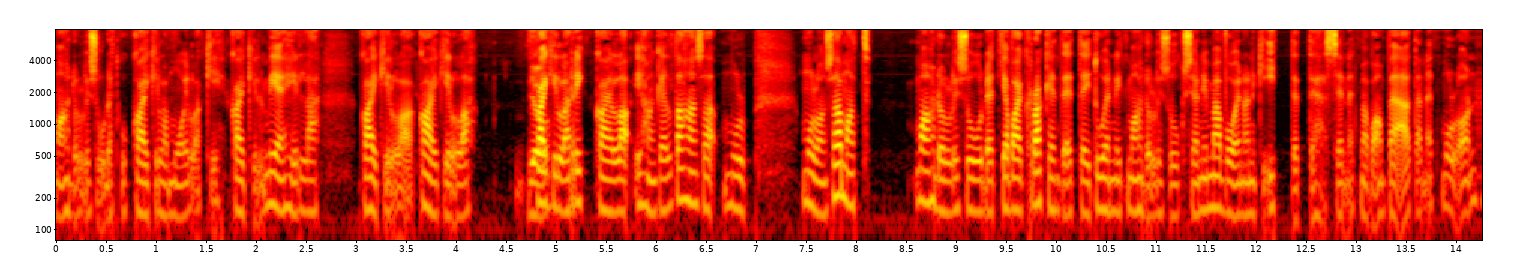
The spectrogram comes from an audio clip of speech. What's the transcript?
mahdollisuudet kuin kaikilla muillakin, kaikilla miehillä, kaikilla, kaikilla, Joo. kaikilla rikkailla, ihan kel tahansa, mulla mul on samat mahdollisuudet ja vaikka rakenteet ei tue niitä mahdollisuuksia, niin mä voin ainakin itse tehdä sen, että mä vaan päätän, että mulla on,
